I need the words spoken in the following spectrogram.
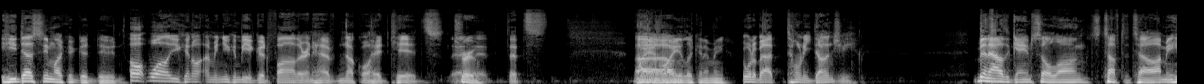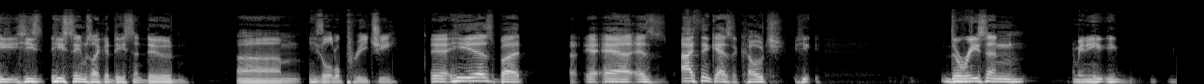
he does seem like a good dude. Oh well, you can. I mean, you can be a good father and have knucklehead kids. True. Uh, that's. Why, why Um, are you looking at me? What about Tony Dungy? Been out of the game so long, it's tough to tell. I mean, he he he seems like a decent dude. Um, He's a little preachy. Yeah, he is, but uh, as I think as a coach, he the reason I mean he, he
